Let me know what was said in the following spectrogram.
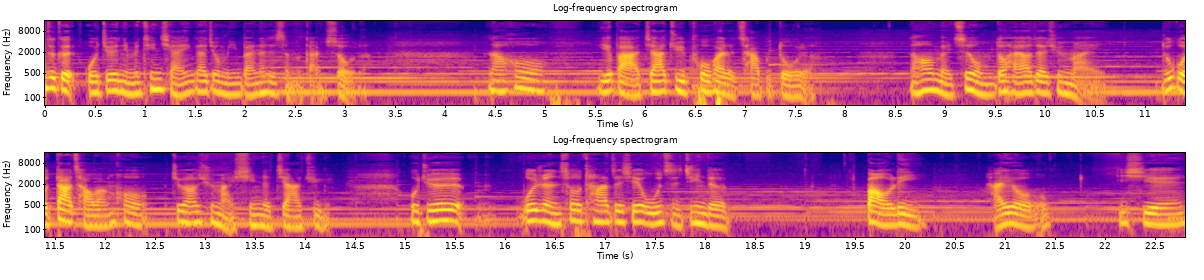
这个，我觉得你们听起来应该就明白那是什么感受了。然后。也把家具破坏的差不多了，然后每次我们都还要再去买。如果大吵完后，就要去买新的家具。我觉得我忍受他这些无止境的暴力，还有一些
